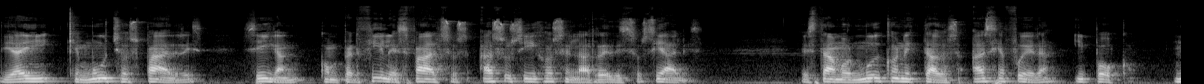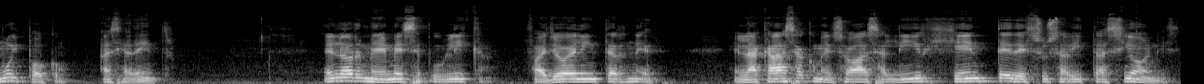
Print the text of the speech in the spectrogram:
De ahí que muchos padres sigan con perfiles falsos a sus hijos en las redes sociales. Estamos muy conectados hacia afuera y poco, muy poco hacia adentro. En los memes se publica, falló el internet. En la casa comenzó a salir gente de sus habitaciones.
